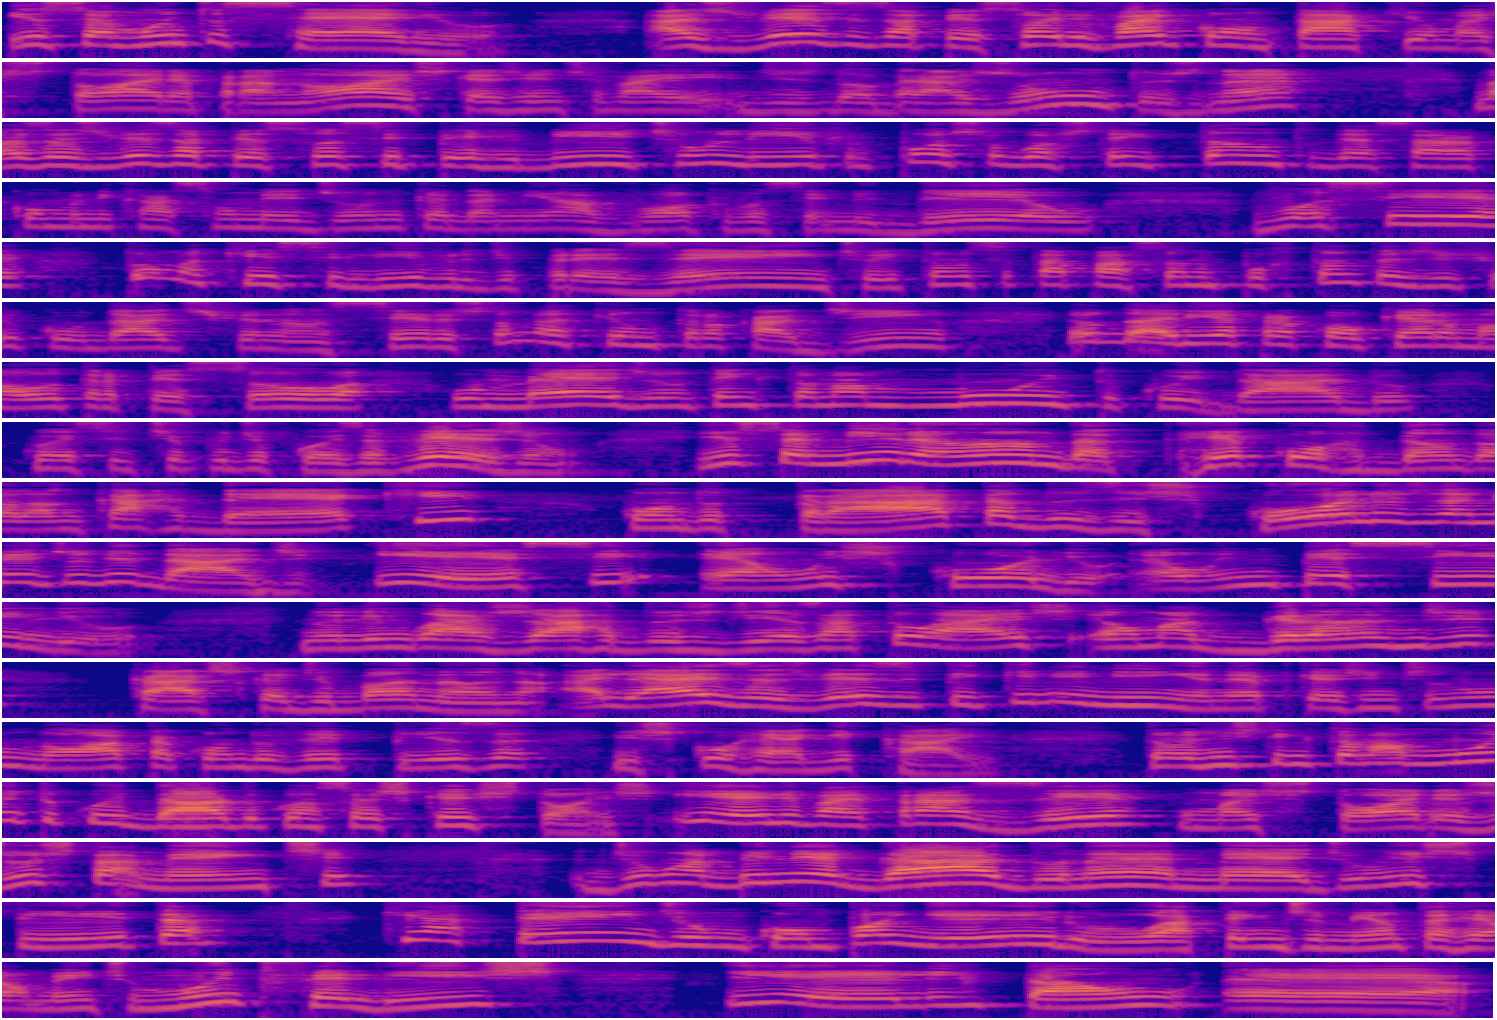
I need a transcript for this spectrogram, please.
Isso é muito sério. Às vezes a pessoa ele vai contar aqui uma história para nós que a gente vai desdobrar juntos, né? Mas às vezes a pessoa se permite um livro. Poxa, eu gostei tanto dessa comunicação mediúnica da minha avó que você me deu. Você toma aqui esse livro de presente, ou então você está passando por tantas dificuldades financeiras, toma aqui um trocadinho. Eu daria para qualquer uma outra pessoa. O médium tem que tomar muito cuidado com esse tipo de coisa. Vejam, isso é Miranda recordando Allan Kardec quando trata dos escolhos da mediunidade. E esse é um escolho, é um empecilho. No linguajar dos dias atuais, é uma grande casca de banana. Aliás, às vezes pequenininha, né? Porque a gente não nota quando vê pisa, escorrega e cai. Então a gente tem que tomar muito cuidado com essas questões. E ele vai trazer uma história justamente de um abnegado, né, médium espírita que atende um companheiro. O atendimento é realmente muito feliz e ele então é,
